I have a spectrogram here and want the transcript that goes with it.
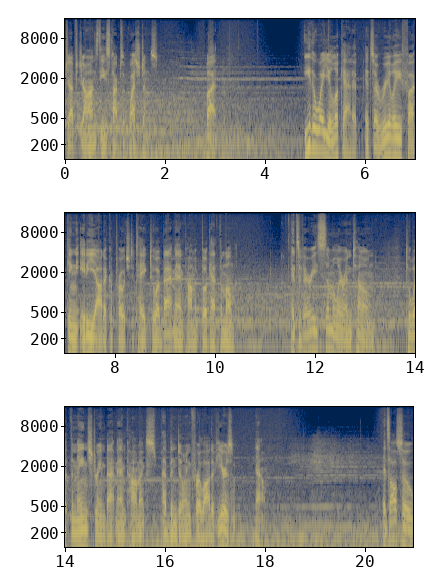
Geoff Johns these types of questions. But either way you look at it, it's a really fucking idiotic approach to take to a Batman comic book at the moment. It's very similar in tone to what the mainstream Batman comics have been doing for a lot of years now. It's also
